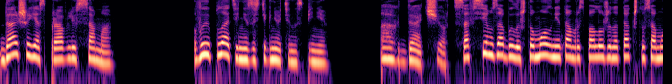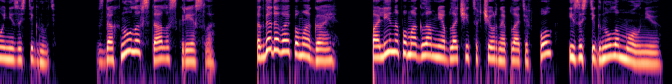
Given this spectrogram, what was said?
Дальше я справлюсь сама. Вы платье не застегнете на спине. Ах да, черт, совсем забыла, что молния там расположена так, что самой не застегнуть. Вздохнула, встала с кресла. Тогда давай помогай. Полина помогла мне облачиться в черное платье в пол и застегнула молнию.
